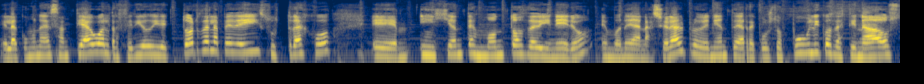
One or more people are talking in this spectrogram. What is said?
en la comuna de Santiago, el referido director de la PDI sustrajo eh, ingentes montos de dinero en moneda nacional proveniente de recursos públicos destinados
